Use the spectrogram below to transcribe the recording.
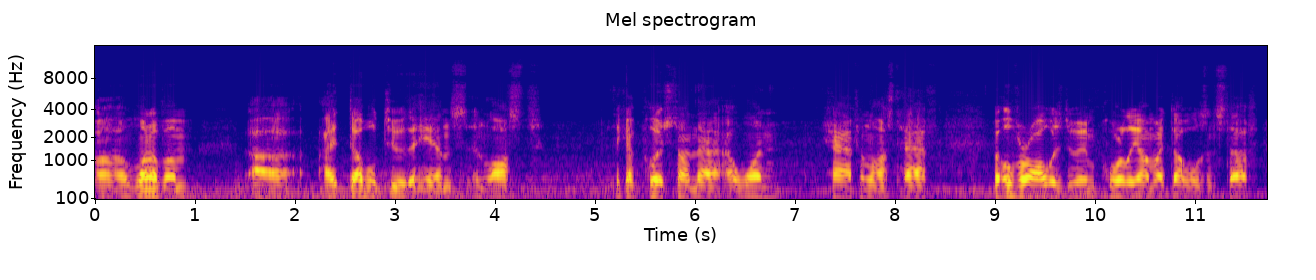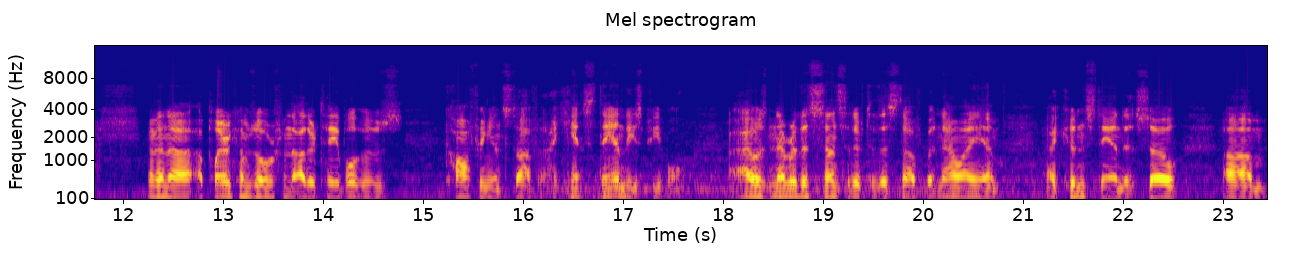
uh, one of them uh, I doubled two of the hands and lost. I think I pushed on that. I won half and lost half, but overall was doing poorly on my doubles and stuff. And then a, a player comes over from the other table who's coughing and stuff. I can't stand these people. I was never this sensitive to this stuff, but now I am. I couldn't stand it. So um,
